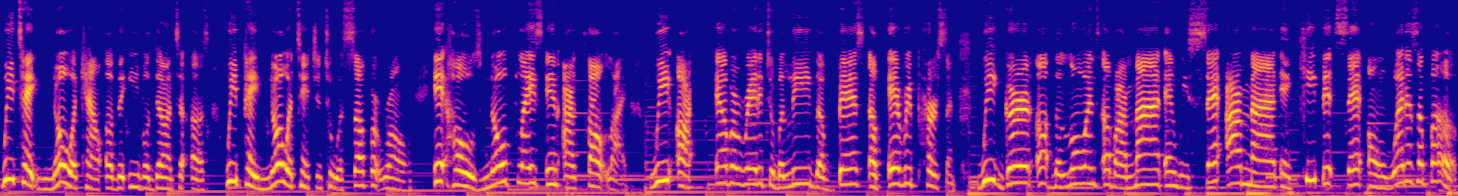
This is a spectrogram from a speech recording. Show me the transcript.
We take no account of the evil done to us. We pay no attention to a suffered wrong. It holds no place in our thought life. We are ever ready to believe the best of every person. We gird up the loins of our mind and we set our mind and keep it set on what is above,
